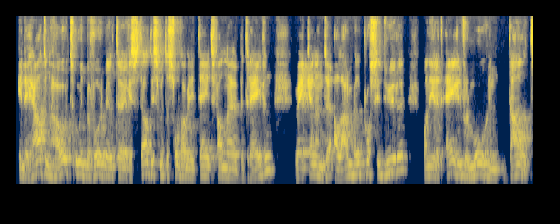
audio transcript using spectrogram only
in de gaten houdt hoe het bijvoorbeeld eh, gesteld is met de solvabiliteit van eh, bedrijven. Wij kennen de alarmbelprocedure. Wanneer het eigen vermogen daalt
